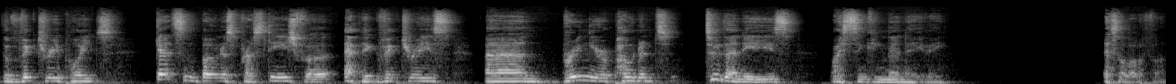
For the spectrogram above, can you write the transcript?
the victory points, get some bonus prestige for epic victories, and bring your opponent to their knees by sinking their navy. It's a lot of fun.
